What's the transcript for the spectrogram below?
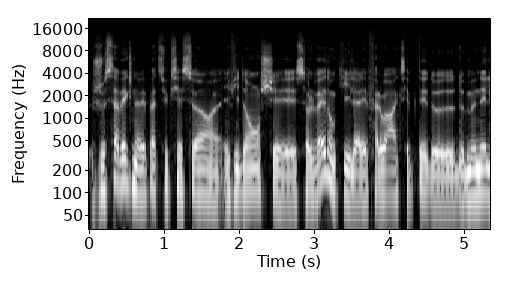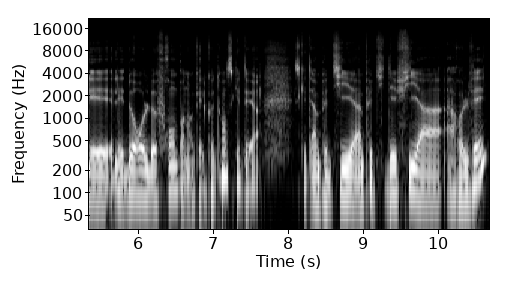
Je savais que je n'avais pas de successeur euh, évident chez Solvay, donc il allait falloir accepter de, de mener les, les, deux rôles de front pendant quelques temps, ce qui était, ce qui était un, petit, un petit défi à, à relever.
